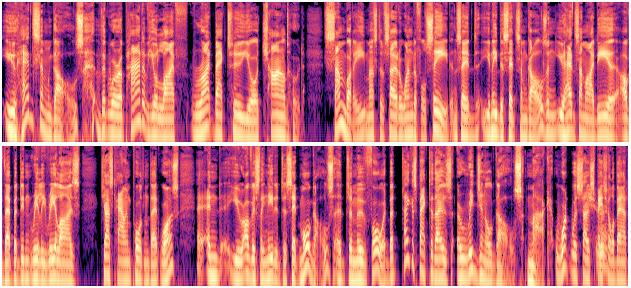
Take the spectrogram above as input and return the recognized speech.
You had some goals that were a part of your life right back to your childhood somebody must have sowed a wonderful seed and said, you need to set some goals. And you had some idea of that, but didn't really realize just how important that was. And you obviously needed to set more goals uh, to move forward. But take us back to those original goals, Mark. What was so sure. special about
